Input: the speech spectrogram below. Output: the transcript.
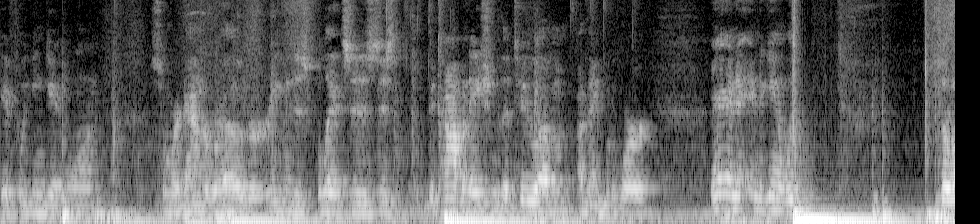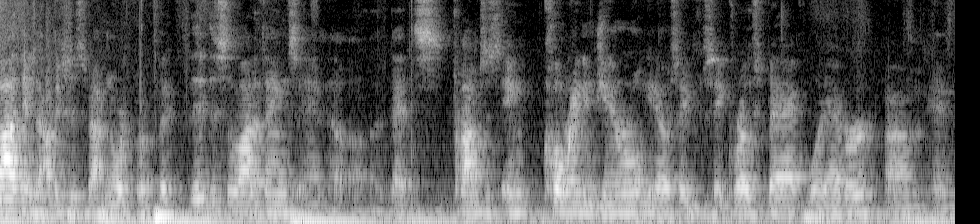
if we can get one somewhere down the road or even just blitzes, just the combination of the two of them, I think would work. And, and again, we, so a lot of things obviously it's about Northbrook, but th- this is a lot of things and uh, that's problems in Colerain in general, you know, say, say Groesbeck, whatever. Um, and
